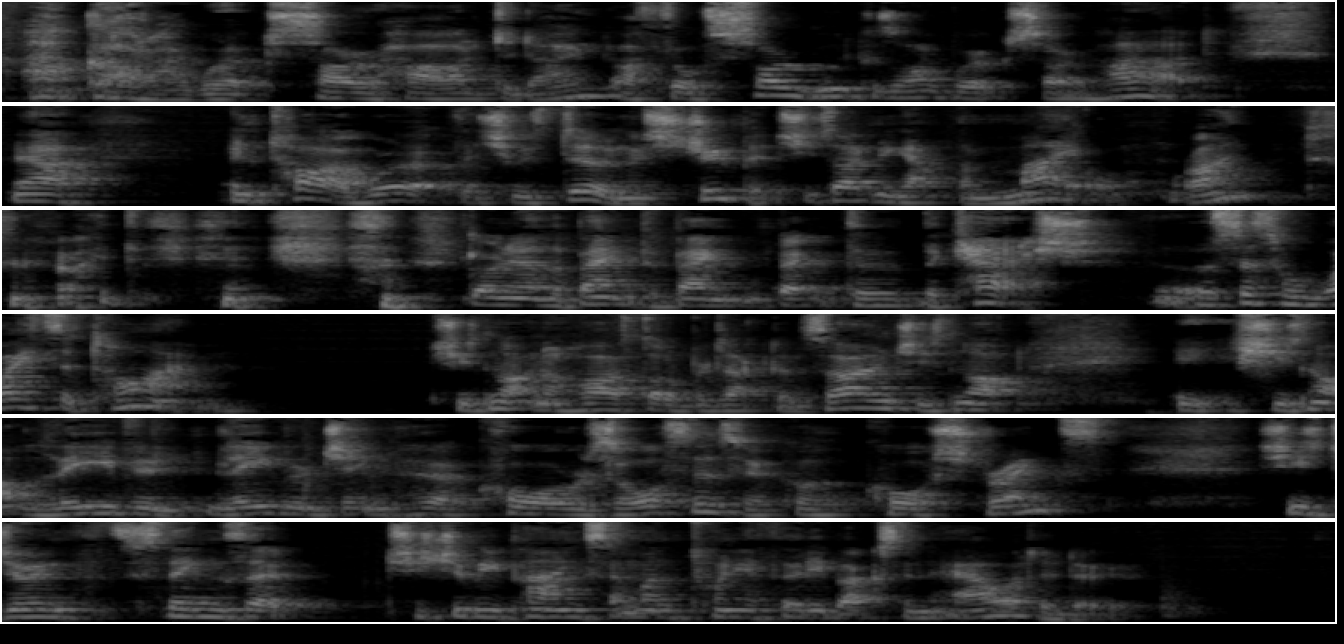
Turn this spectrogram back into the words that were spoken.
oh God, I worked so hard today. I feel so good because I worked so hard. Now, entire work that she was doing is stupid. She's opening up the mail, right? Going down the bank to bank back to the cash. It's just a waste of time. She's not in a highest dollar productive zone. She's not, she's not leveraging her core resources, her core strengths. She's doing things that she should be paying someone 20 or 30 bucks an hour to do.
